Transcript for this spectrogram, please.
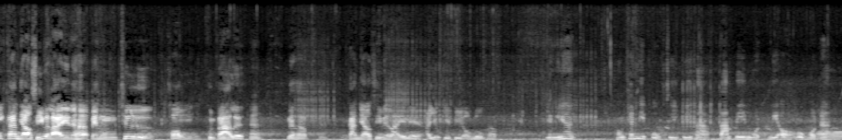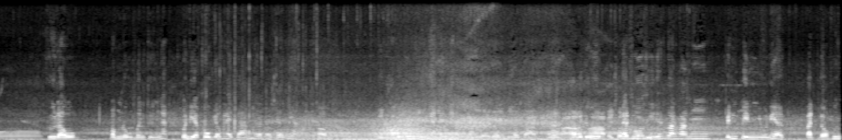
นี่ก้านยาวสีวิไลนะฮะเป็นชื่อของคุณป้าเลยอะนะครับก้านยาวสีวิไลเนี่ยอายุกี่ปีออกลูกครับ อย่างเงี้ย ของฉันนี่ปลูกสี่ปีห้าสามปีหมดมีออกลูกหมดนะอ๋อคือเราบำรุงมันถึงอะคนเดียวปลูกยังไม่ได้สามเดือนได้แต่เนี้ยครับนี่เขาไปดูอย่างเงี้ยในเนี้ยเดี๋ยวมีโอกาสอ่าพาเอาไปดูพาไปชมแล้วดูสวนสิฉันว่าฟังเป็นปิ่นอยู่เนี่ย ปัดดอกพึ่ง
